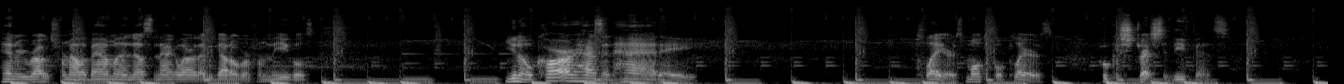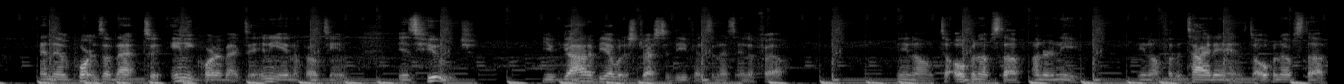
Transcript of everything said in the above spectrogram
Henry Ruggs from Alabama and Nelson Agholor that we got over from the Eagles. You know, Carr hasn't had a players, multiple players who could stretch the defense. And the importance of that to any quarterback, to any NFL team, is huge you got to be able to stretch the defense in this NFL. You know, to open up stuff underneath. You know, for the tight ends, to open up stuff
